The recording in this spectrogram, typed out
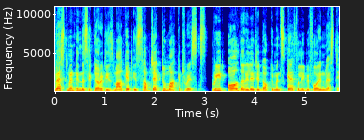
Investment in the securities market is subject to market risks. Read all the related documents carefully before investing.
